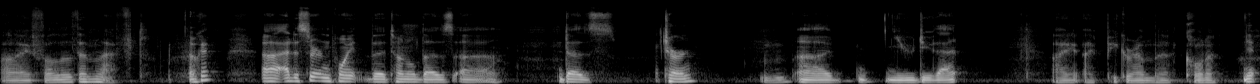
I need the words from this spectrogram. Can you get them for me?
I follow them left. Okay. Uh, at a certain point, the tunnel does uh, does turn. Uh, you do that. I I peek around the corner. Yep.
